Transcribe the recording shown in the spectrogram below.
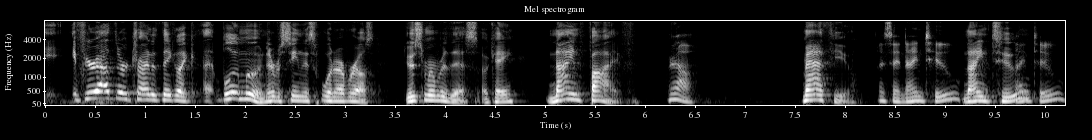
i- if you're out there trying to think like uh, Blue Moon, never seen this, whatever else, just remember this, okay? Nine five, Yeah, Matthew I say nine two. nine two, Nine two.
